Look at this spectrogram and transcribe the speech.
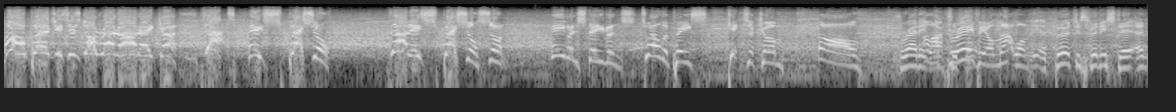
Oh, Burgess has got round Hardaker. Uh, that is special. That is special, son. Even Stevens, 12 apiece, kick to come. Oh, Credit I'll have gravy on that one. Yeah, Burgess finished it, and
